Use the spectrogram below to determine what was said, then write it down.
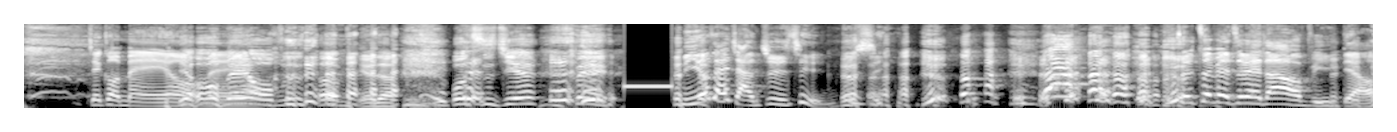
结果没有，有没有？我不是特别的，我直接被你又在讲剧情，不行，所以这边这边都要逼掉。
